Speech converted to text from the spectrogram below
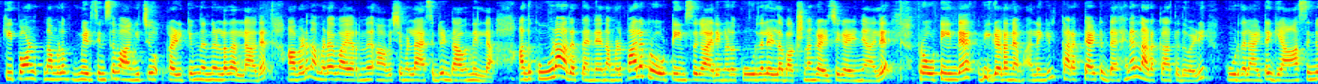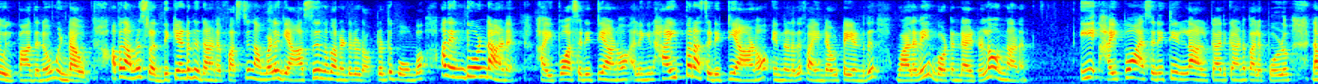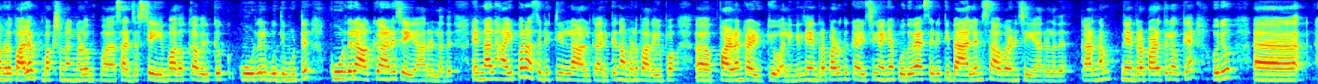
കീപ്പ് ഓൺ നമ്മൾ മെഡിസിൻസ് വാങ്ങിച്ചു കഴിക്കും എന്നുള്ളതല്ലാതെ അവിടെ നമ്മുടെ വയറിന് ആവശ്യമുള്ള ആസിഡ് ഉണ്ടാവുന്നില്ല. അത് കൂടാതെ തന്നെ നമ്മൾ പല പ്രോട്ടീൻസ് കാര്യങ്ങൾ കൂടുതലുള്ള ഭക്ഷണം കഴിച്ചു കഴിഞ്ഞാൽ പ്രോട്ടീന്റെ വിഘടനം അല്ലെങ്കിൽ കറക്റ്റായിട്ട് ദഹനം നടക്കാത്തത് വഴി കൂടുതലായിട്ട് ഗ്യാസിന്റെ ഉൽപ്പാദനവും ഉണ്ടാവും. അപ്പോൾ നമ്മൾ ശ്രദ്ധിക്കേണ്ടത് ഇതാണ്. ഫസ്റ്റ് നമ്മൾ ഗ്യാസ് എന്ന് പറഞ്ഞിട്ടൊരു ഡോക്ടറെ അടുത്ത് പോകുമ്പോൾ അതെന്തുകൊണ്ടാണ്? ഹൈപ്പോ അസിഡിറ്റി ആണോ അല്ലെങ്കിൽ ഹൈപ്പർ അസിഡിറ്റി ആണോ എന്നുള്ളത് ഫൈൻഡ് ഔട്ട് ചെയ്യേണ്ടത് വളരെ ഇമ്പോർട്ടന്റ് ആയിട്ടുള്ള ഒന്നാണ്. ഈ ഹൈപ്പോ ആസിഡിറ്റി ഉള്ള ആൾക്കാർക്കാണ് പലപ്പോഴും നമ്മൾ പല ഭക്ഷണങ്ങളും സജസ്റ്റ് ചെയ്യുമ്പോൾ അതൊക്കെ അവർക്ക് കൂടുതൽ ബുദ്ധിമുട്ട് കൂടുതലാക്കുകയാണ് ചെയ്യാറുള്ളത്. എന്നാൽ ഹൈപ്പർ ആസിഡിറ്റി ഉള്ള ആൾക്കാർക്ക് നമ്മൾ പറയുമ്പോൾ പഴം കഴിക്കൂ അല്ലെങ്കിൽ നേന്ത്രപ്പഴമൊക്കെ കഴിച്ചു കഴിഞ്ഞാൽ പൊതുവെ ആസിഡിറ്റി ബാലൻസ് ആവുകയാണ് ചെയ്യാറുള്ളത്. കാരണം നേന്ത്രപ്പഴത്തിലൊക്കെ ഒരു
